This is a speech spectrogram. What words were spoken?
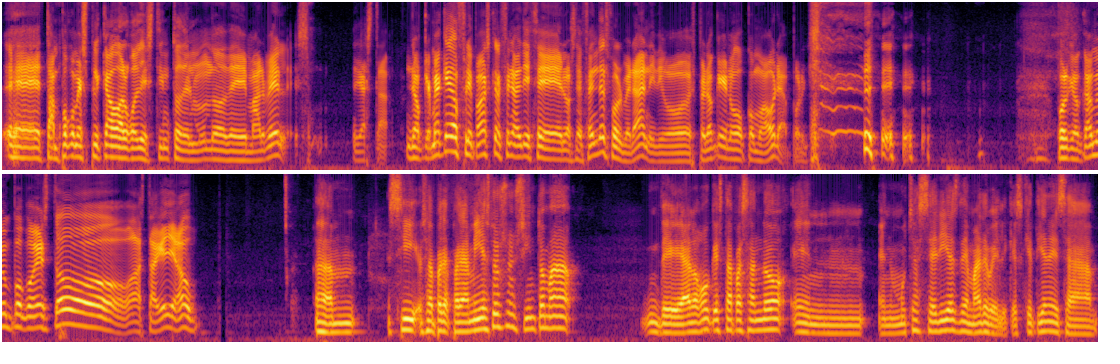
Eh, tampoco me ha explicado algo distinto del mundo de Marvel. Es- ya está. Lo que me ha quedado flipado es que al final dice los Defenders volverán. Y digo, espero que no como ahora. Porque. porque o cambio un poco esto hasta que he llegado. Sí, o sea, para, para mí esto es un síntoma de algo que está pasando en, en muchas series de Marvel, que es que tienes a,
